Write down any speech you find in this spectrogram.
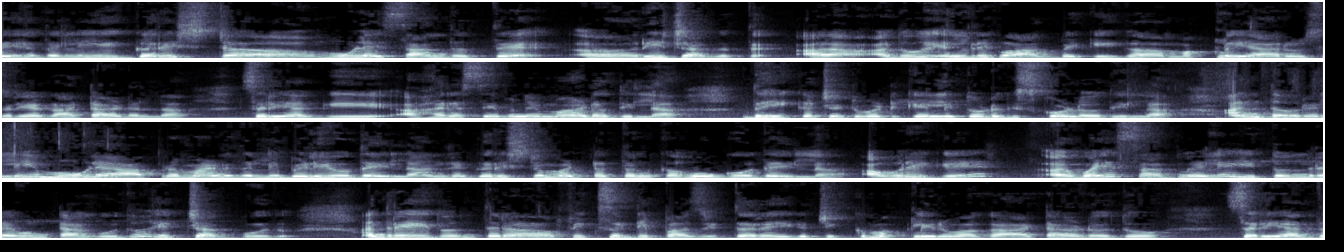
ದೇಹದಲ್ಲಿ ಗರಿಷ್ಠ ಮೂಳೆ ಸಾಂದ್ರತೆ ರೀಚ್ ಆಗುತ್ತೆ. ಅದು ಎಲ್ರಿಗೂ ಆಗ್ಬೇಕು. ಈಗ ಮಕ್ಕಳು ಯಾರು ಸರಿಯಾಗಿ ಆಟ ಆಡಲ್ಲ, ಸರಿಯಾಗಿ ಆಹಾರ ಸೇವನೆ ಮಾಡೋದಿಲ್ಲ, ದೈಹಿಕ ಚಟುವಟಿಕೆಯಲ್ಲಿ ತೊಡಗಿಸ್ಕೊಳ್ಳೋದಿಲ್ಲ, ಅಂಥವರಲ್ಲಿ ಮೂಳೆ ಆ ಪ್ರಮಾಣದಲ್ಲಿ ಬೆಳೆಯೋದೇ ಇಲ್ಲ. ಅಂದ್ರೆ ಗರಿಷ್ಠ ಮಟ್ಟ ತನಕ ಹೋಗೋದೇ ಇಲ್ಲ. ಅವರಿಗೆ ವಯಸ್ಸಾದ್ಮೇಲೆ ಈ ತೊಂದರೆ ಉಂಟಾಗೋದು ಹೆಚ್ಚಾಗ್ಬೋದು. ಅಂದರೆ ಇದೊಂಥರ ಫಿಕ್ಸ್ಡ್ ಡಿಪಾಸಿಟ್ ಥರ ಈಗ ಚಿಕ್ಕ ಮಕ್ಕಳಿರುವಾಗ ಆಟ ಆಡೋದು, ಸರಿಯಾದ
